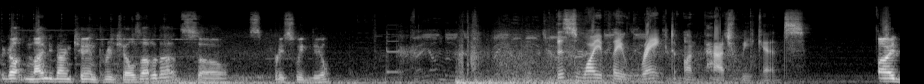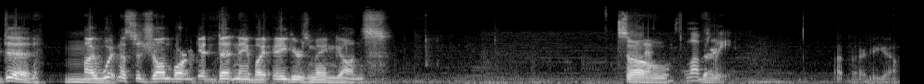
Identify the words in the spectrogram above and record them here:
I got 99k and three kills out of that, so it's a pretty sweet deal. This is why you play ranked on patch weekends. I did. Hmm. I witnessed a Jean Bart get detonated by Aegir's main guns. So That's lovely. There, there you go.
